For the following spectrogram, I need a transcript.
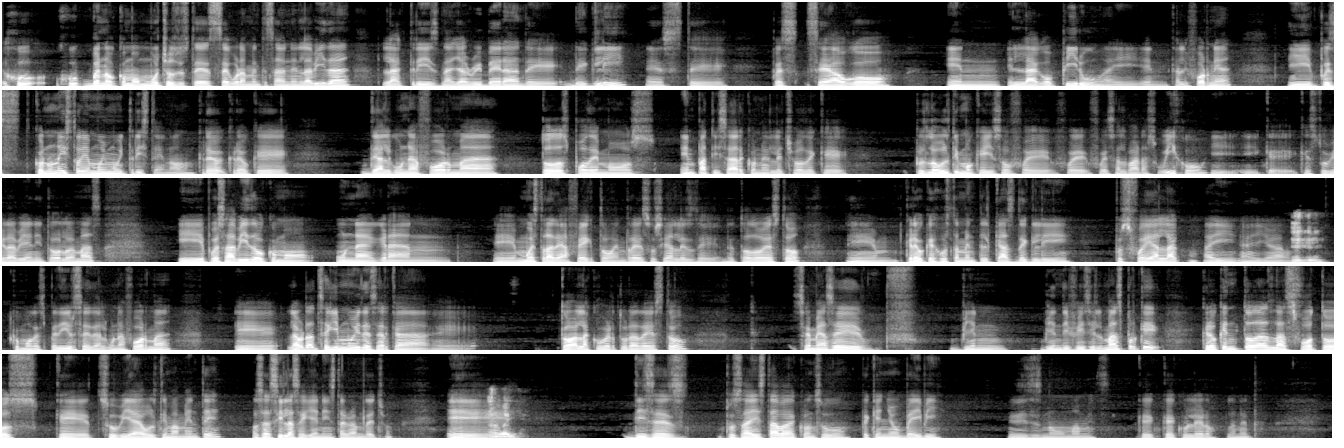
bueno, como muchos de ustedes seguramente saben en la vida, la actriz Naya Rivera de, de Glee, este, pues se ahogó en el lago Piru, ahí en California y pues con una historia muy, muy triste, ¿no? Creo, creo que de alguna forma todos podemos empatizar con el hecho de que pues lo último que hizo fue, fue, fue salvar a su hijo y, que, estuviera bien y todo lo demás. Y pues ha habido como una gran eh, muestra de afecto en redes sociales de, todo esto. Em, creo que justamente el cast de Glee pues fue al lago ahí, ahí a, como despedirse de alguna forma. Eh, la verdad seguí muy de cerca eh, toda la cobertura de esto. Se me hace bien, bien difícil. Más porque creo que en todas las fotos que subía últimamente, o sea, sí la seguía en Instagram, de hecho, ah, eh, dices, pues ahí estaba con su pequeño baby. Y dices, no mames, qué, qué culero, la neta.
